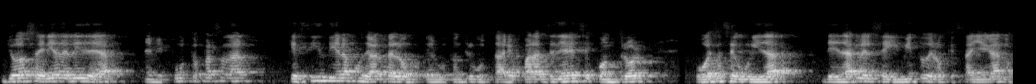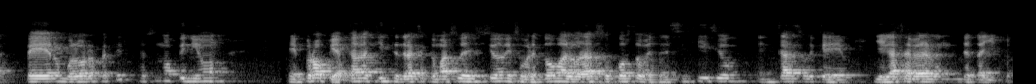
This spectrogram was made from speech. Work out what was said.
yo sería de la idea, en mi punto personal, que sí diéramos de alta el, buzón tributario para tener ese control o esa seguridad de darle el seguimiento de lo que está llegando. Pero, vuelvo a repetir, es una opinión eh, propia. Cada quien tendrá que tomar su decisión y sobre todo valorar su costo-beneficio en caso de que llegase a ver algún detallito.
